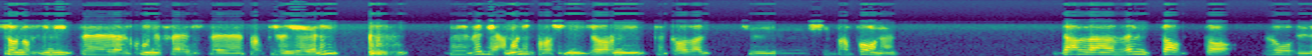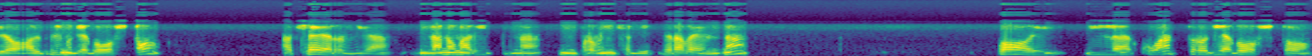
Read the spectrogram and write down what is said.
sono finite alcune feste proprio ieri e vediamo nei prossimi giorni che cosa ci si propone. Dal 28 luglio al 1 di agosto a Cervia, Milano Marittima in provincia di Ravenna, poi il 4 di agosto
